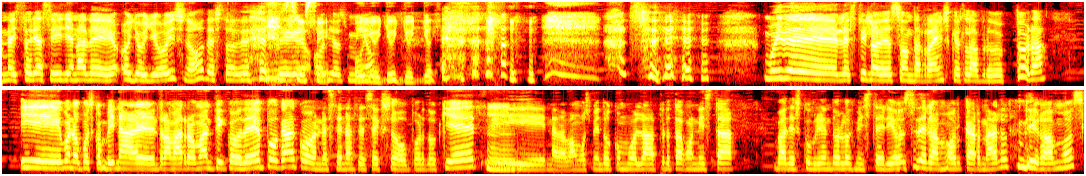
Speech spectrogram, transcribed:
una historia así llena de oyoyois, ¿no? De esto de, de Sí, sí. oh Dios mío. Sí. Muy del estilo de Sonda Rhimes, que es la productora. Y bueno, pues combina el drama romántico de época con escenas de sexo por doquier. Y nada, vamos viendo cómo la protagonista va descubriendo los misterios del amor carnal, digamos,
